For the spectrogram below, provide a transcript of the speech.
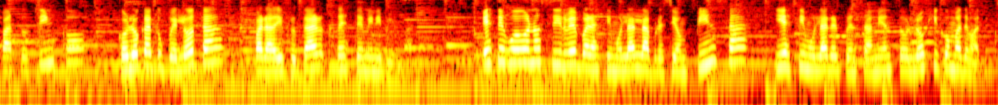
Paso 5. Coloca tu pelota para disfrutar de este mini pinball. Este juego nos sirve para estimular la presión pinza y estimular el pensamiento lógico-matemático.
